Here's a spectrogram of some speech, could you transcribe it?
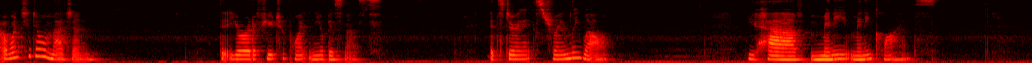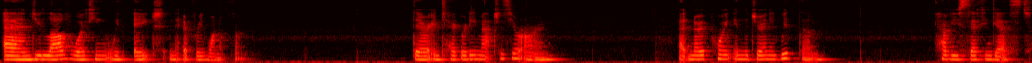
I want you to imagine that you're at a future point in your business. It's doing extremely well. You have many, many clients, and you love working with each and every one of them. Their integrity matches your own. At no point in the journey with them have you second guessed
